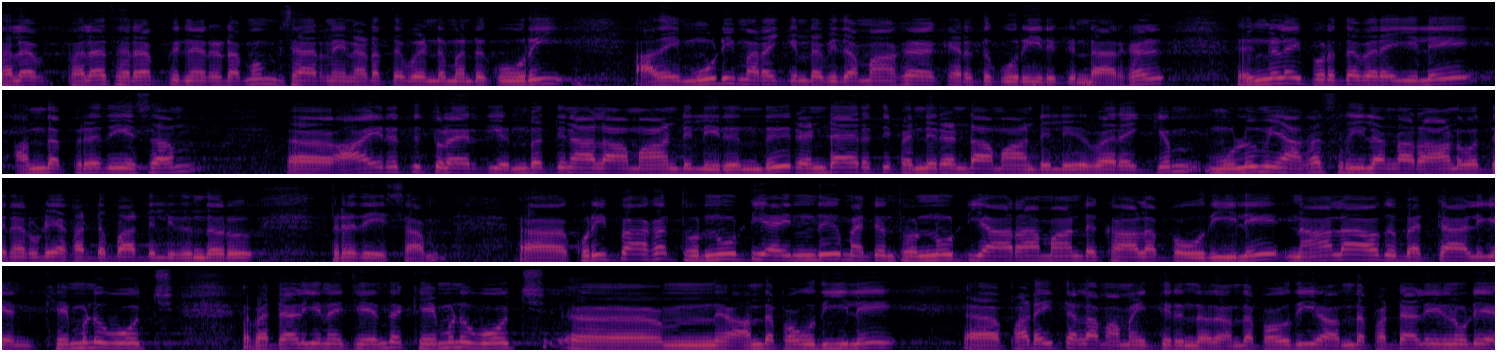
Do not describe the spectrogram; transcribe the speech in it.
தல பல தரப்பினரிடமும் விசாரணை நடத்த வேண்டும் என்று கூறி அதை மூடி மறைக்கின்ற விதமாக கருத்து கூறியிருக்கின்றார்கள். எங்களை பொறுத்தவரையிலே அந்த பிரதேசம் ஆயிரத்தி தொள்ளாயிரத்தி எண்பத்தி நாலாம் ஆண்டில் இருந்து ரெண்டாயிரத்தி பன்னிரெண்டாம் ஆண்டில் வரைக்கும் முழுமையாக ஸ்ரீலங்கா இராணுவத்தினருடைய கட்டுப்பாட்டில் இருந்த ஒரு பிரதேசம். குறிப்பாக தொண்ணூற்றி ஐந்து மற்றும் தொண்ணூற்றி ஆறாம் ஆண்டு காலப்பகுதியிலே நாலாவது பட்டாலியன் கெமினுவோச் பெட்டாலியனை சேர்ந்த கெமினுவோச் அஹ், அந்த பகுதியிலே படைத்தளம் அமைத்திருந்தது. அந்த பகுதி அந்த பட்டாலியனுடைய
